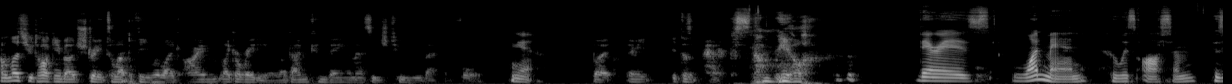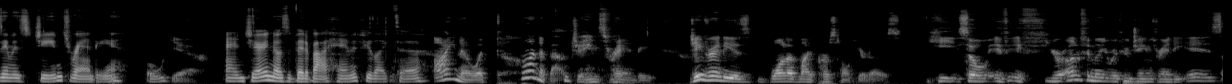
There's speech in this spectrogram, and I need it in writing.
Unless you're talking about straight telepathy, where like I'm like a radio, like I'm conveying a message to you back and forth. Yeah. But I mean, it doesn't matter because it's not real. There is one man who is awesome, whose name is James Randi. oh yeah, And Jerry knows a bit about him if you like to. I know a ton about James Randi. James Randi is one of my personal heroes. He so if if you're unfamiliar with who James Randi is,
